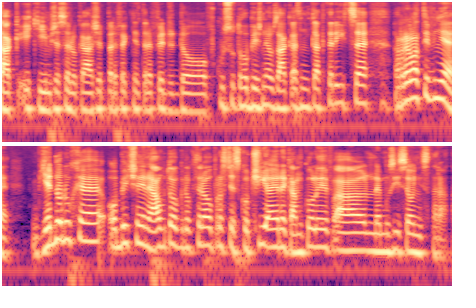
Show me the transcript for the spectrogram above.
tak i tím, že se dokáže perfektně trefit do vkusu toho běžného zákazníka, který chce relativně jednoduché, obyčejné auto, do kterého prostě skočí a jede kamkoliv a nemusí se o nic starat.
